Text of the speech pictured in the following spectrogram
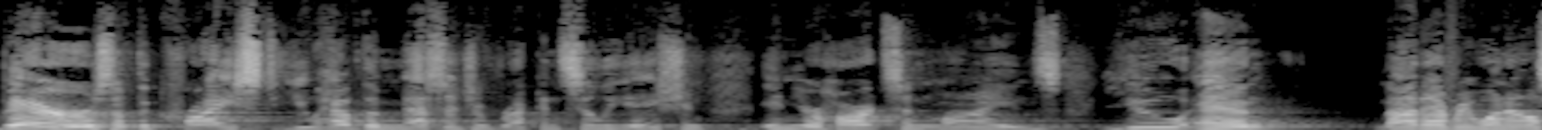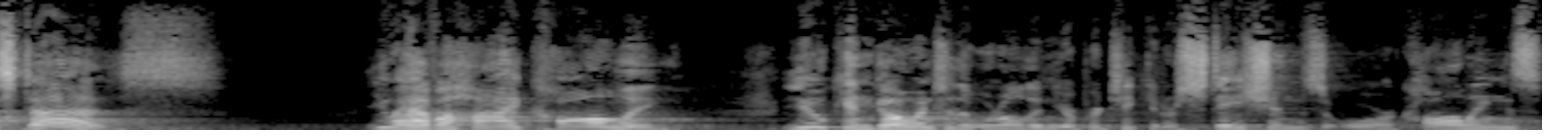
bearers of the Christ. You have the message of reconciliation in your hearts and minds. You and not everyone else does. You have a high calling. You can go into the world in your particular stations or callings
